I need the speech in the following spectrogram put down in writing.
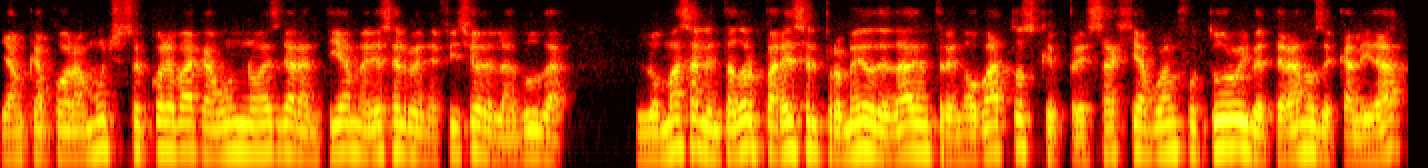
Y aunque por muchos el coreback aún no es garantía, merece el beneficio de la duda. Lo más alentador parece el promedio de edad entre novatos que presagia buen futuro y veteranos de calidad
